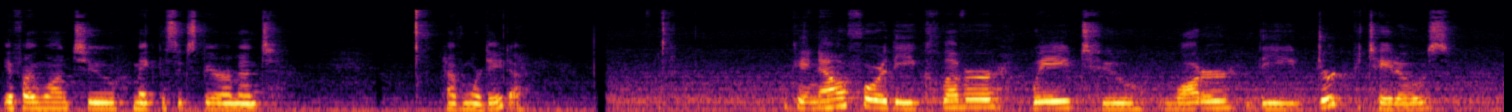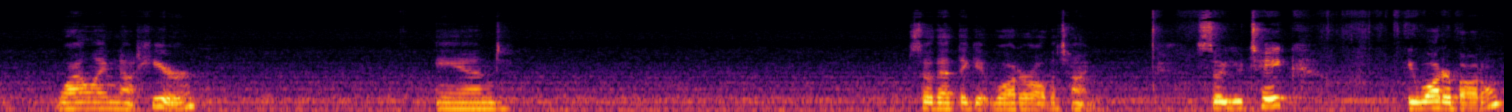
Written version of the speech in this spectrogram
if I want to make this experiment have more data. Okay, now for the clever way to water the dirt potatoes while I'm not here. And so that they get water all the time. So you take a water bottle.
